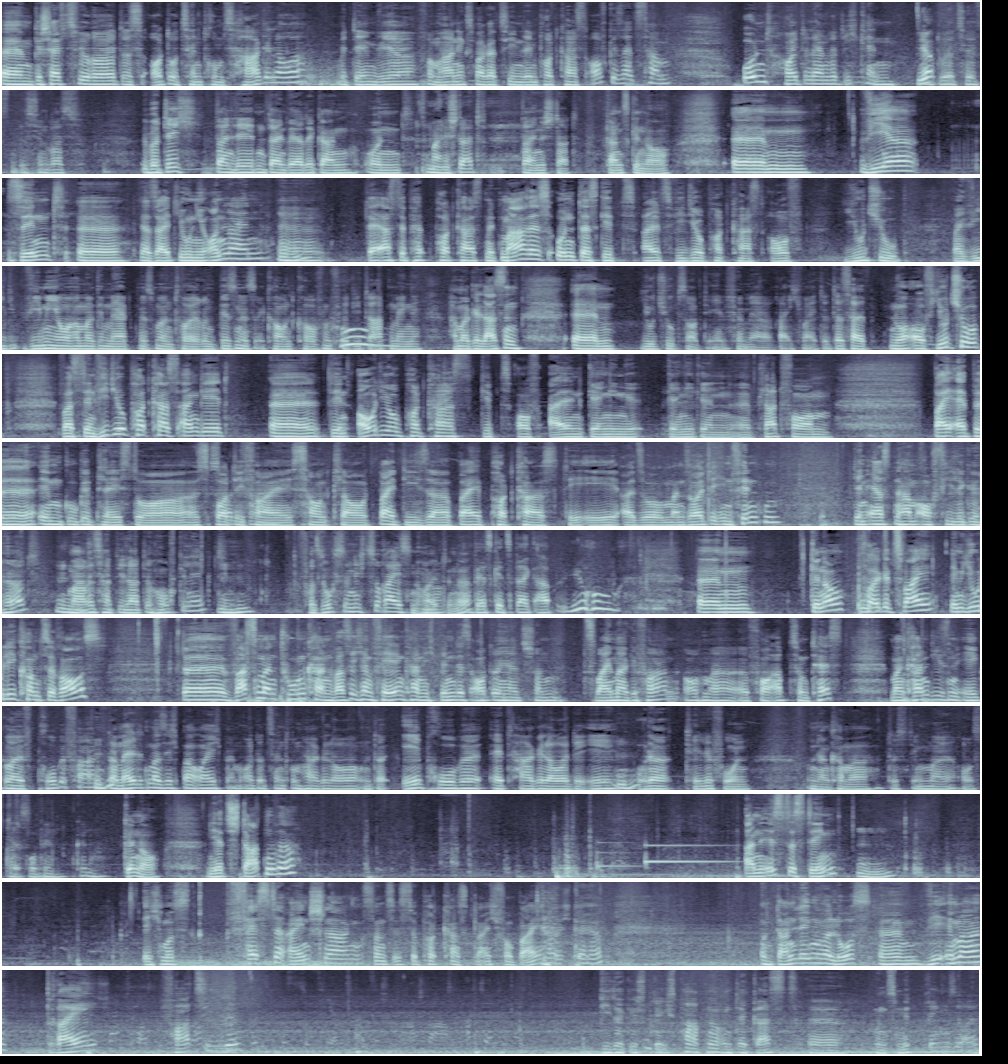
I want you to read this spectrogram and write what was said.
ähm, Geschäftsführer des Autozentrums Hagelauer, mit dem wir vom Hanix Magazin den Podcast aufgesetzt haben. Und heute lernen wir dich kennen. Ja. Du erzählst ein bisschen was über dich, dein Leben, dein Werdegang und Meine Stadt. Deine Stadt, ganz genau. Ähm, wir sind äh, ja seit Juni online. Äh, der erste Podcast mit Maris und das gibt's als Videopodcast auf YouTube. Bei Vi- Vimeo haben wir gemerkt, müssen wir einen teuren Business-Account kaufen für die Datenmenge. Haben wir gelassen. Ähm, YouTube sorgt eh für mehr Reichweite. Deshalb nur auf YouTube. Was den Videopodcast angeht, äh, den Audio-Podcast gibt's auf allen gängigen, gängigen äh, Plattformen. Bei Apple, im Google Play Store, Spotify, Soundcloud, bei Deezer, bei podcast.de. Also man sollte ihn finden. Den ersten haben auch viele gehört. Maris hat die Latte hochgelegt. Versuchst du nicht zu reißen heute, ne? Jetzt geht's bergab. Juhu. Ähm, genau, Folge 2. Im Juli kommt sie raus. Äh, was man tun kann, was ich empfehlen kann, ich bin das Auto jetzt schon zweimal gefahren, auch mal äh, vorab zum Test. Man kann diesen E-Golf Probe fahren. Da meldet man sich bei euch beim Autozentrum Hagelauer unter eprobe.hagelauer.de oder Telefon. Und dann kann man das Ding mal austesten. Probieren. Genau. Genau. Und jetzt starten wir. An ist das Ding. Ich muss feste einschlagen, sonst ist der Podcast gleich vorbei, habe ich gehört. Und dann legen wir los. Ähm, wie immer drei Fahrziele, die der Gesprächspartner und der Gast äh, uns mitbringen soll.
